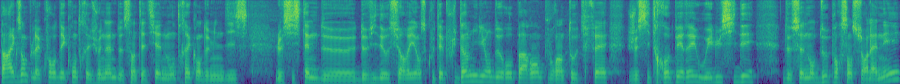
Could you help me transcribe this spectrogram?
par exemple, la Cour des comptes régionale de Saint-Etienne montrait qu'en 2010, le système de, de vidéosurveillance coûtait plus d'un million d'euros par an pour un taux de fait, je cite, repéré ou élucidé de seulement 2% sur l'année.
